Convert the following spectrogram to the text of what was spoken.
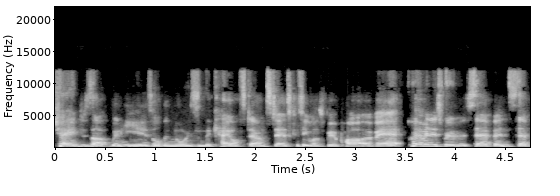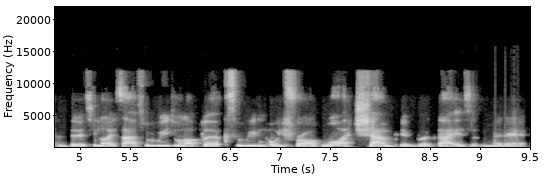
changes up when he hears all the noise and the chaos downstairs because he wants to be a part of it. Put him in his room at seven, seven thirty, lights out. So we read all our books. We're reading Oi Frog. What a champion book that is at the minute.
